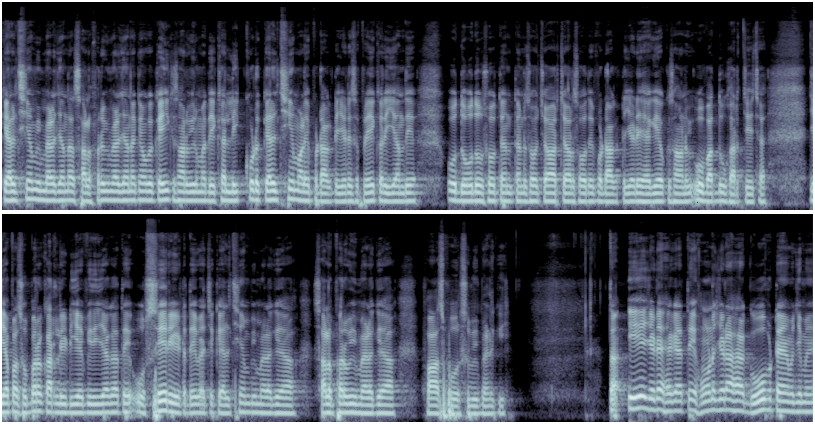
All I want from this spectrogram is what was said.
ਕੈਲਸ਼ੀਅਮ ਵੀ ਮਿਲ ਜਾਂਦਾ, ਸਲਫਰ ਵੀ ਮਿਲ ਜਾਂਦਾ, ਕਿਉਂਕਿ ਕਈ ਕਿਸਾਨ ਵੀਰ ਮੈਂ ਦੇਖਿਆ ਲਿਕੁਇਡ ਕੈਲਸ਼ੀਅਮ ਵਾਲੇ ਪ੍ਰੋਡਕਟ ਜਿਹੜੇ ਸਪਰੇਅ ਕਰੀ ਜਾਂਦੇ ਆ, ਉਹ 2 200 3 300 4 400 ਦੇ ਪ੍ਰੋਡਕਟ ਜਿਹੜੇ ਹੈਗੇ ਆ, ਉਹ ਕਿਸਾਨ ਵੀ, ਉਹ ਵਾਧੂ ਖਰਚੇ 'ਚ ਹੈ ਜੇ ਆਪਾਂ ਸੁਪਰ ਕਰ ਲਈ ਡੀਏਪੀ ਦੀ ਜਗ੍ਹਾ ਤੇ ਉਸੇ ਰੇਟ ਦੇ ਵਿੱਚ ਕੈਲਸ਼ੀਅਮ ਵੀ ਮਿਲ ਗਿਆ, ਸਲਫਰ ਵੀ ਮਿਲ ਗਿਆ, ਫਾਸਫੋਰਸ ਵੀ ਮਿਲ ਗਈ। ਤਾਂ ਇਹ ਜਿਹੜਾ ਹੈਗਾ ਅਤੇ ਹੁਣ ਜਿਹੜਾ ਹੈ ਗੋਭ ਟਾਈਮ ਜਿਵੇਂ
